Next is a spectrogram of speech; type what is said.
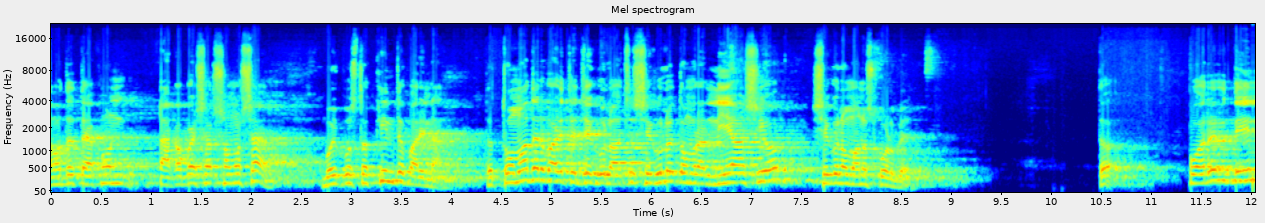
আমাদের তো এখন টাকা পয়সার সমস্যা, বই পুস্তক কিনতে পারি না। তো তোমাদের বাড়িতে যেগুলো আছে সেগুলো তোমরা নিয়ে আসিও, সেগুলো মানুষ পড়বে। তো পরের দিন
